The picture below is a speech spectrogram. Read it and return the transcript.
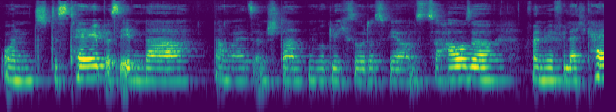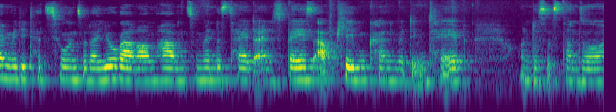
Und das Tape ist eben da damals entstanden, wirklich so, dass wir uns zu Hause, wenn wir vielleicht keinen Meditations- oder Yogaraum haben, zumindest halt einen Space abkleben können mit dem Tape. Und das ist dann so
